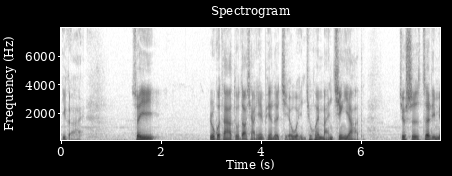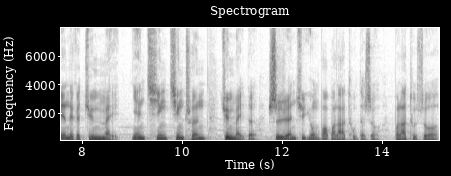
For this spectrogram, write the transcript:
一个爱。所以，如果大家读到《想宴篇》的结尾，你就会蛮惊讶的，就是这里面那个俊美、年轻、青春、俊美的。诗人去拥抱柏拉图的时候，柏拉图说：“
